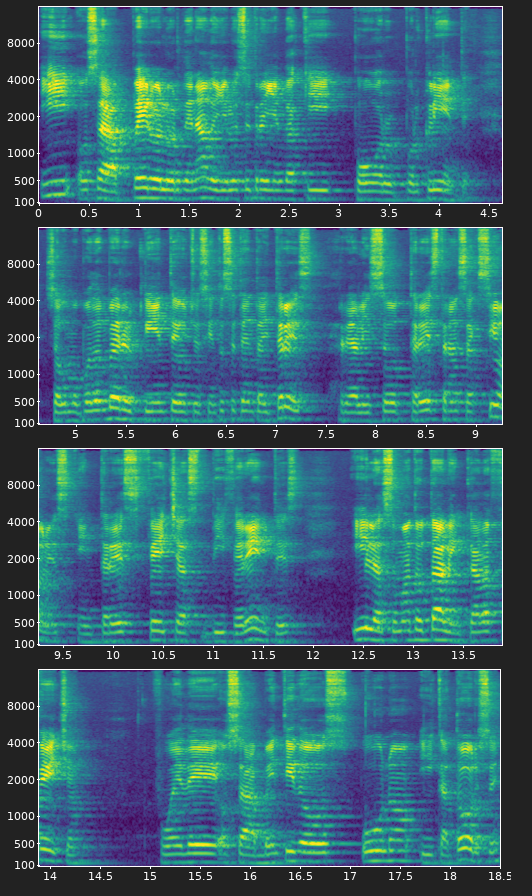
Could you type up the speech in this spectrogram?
y, o sea, pero el ordenado yo lo estoy trayendo aquí por, por cliente. So, como pueden ver, el cliente 873 realizó tres transacciones en tres fechas diferentes y la suma total en cada fecha fue de, o sea, 22, 1 y 14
